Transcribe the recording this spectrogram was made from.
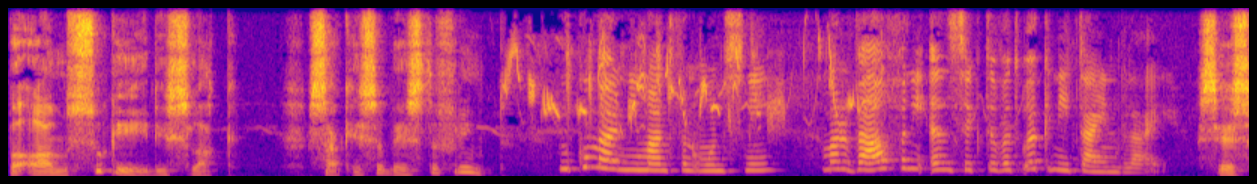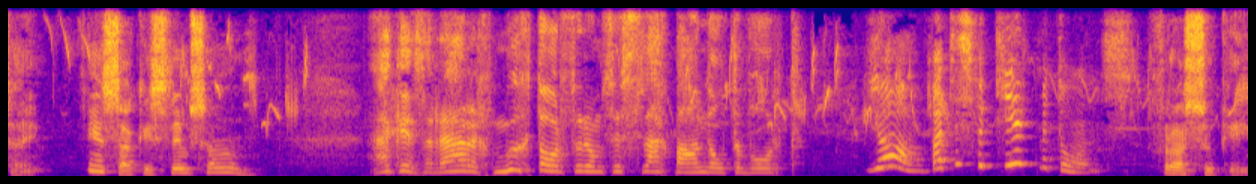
Beam Soekie die slak. Sakkie se beste vriend. Hoekom hou niemand van ons nie, maar wel van die insekte wat ook in die tuin bly? sê sy. En Sakkie stem saam. Ek is regtig moeg daarvoor om so sleg behandel te word. Ja, wat is verkeerd met ons? Vra Soekie.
